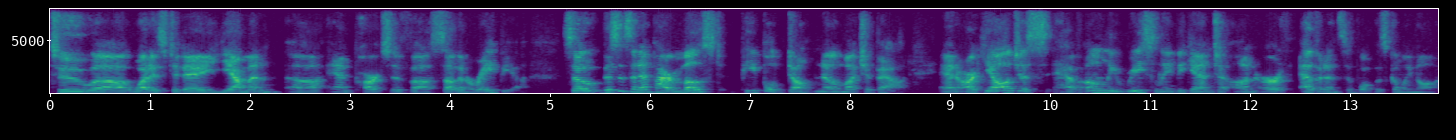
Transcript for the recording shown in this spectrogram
to uh, what is today Yemen uh, and parts of uh, southern Arabia. So this is an empire most people don't know much about and archaeologists have only recently began to unearth evidence of what was going on.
